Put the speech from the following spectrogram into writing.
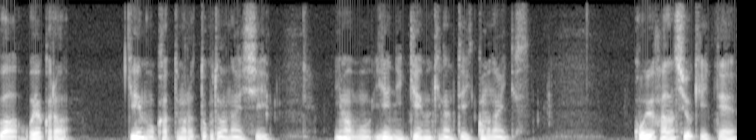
は親からゲームを買ってもらったことはないし今も家にゲーム機なんて一個もないんです。こういう話を聞いて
